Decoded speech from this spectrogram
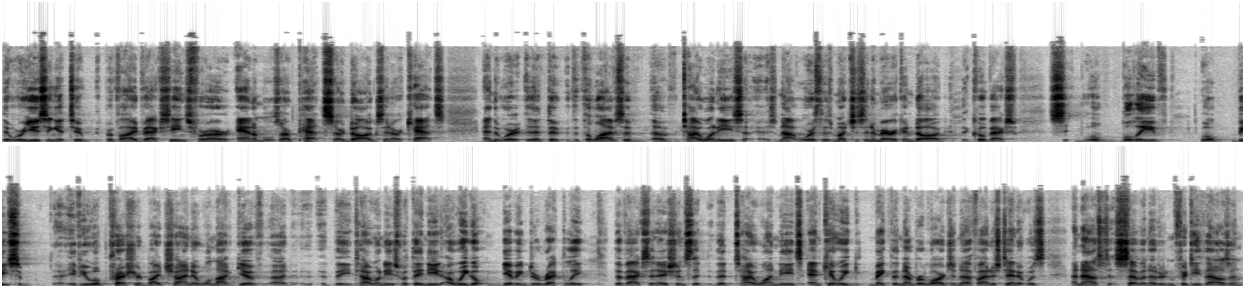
that we're using it to provide vaccines for our animals, our pets, our dogs, and our cats, and that, that, the, that the lives of, of Taiwanese is not worth as much as an American dog. That COVAX will believe will be, if you will, pressured by China, will not give uh, the Taiwanese what they need. Are we giving directly the vaccinations that, that Taiwan needs? And can we make the number large enough? I understand it was announced at 750,000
